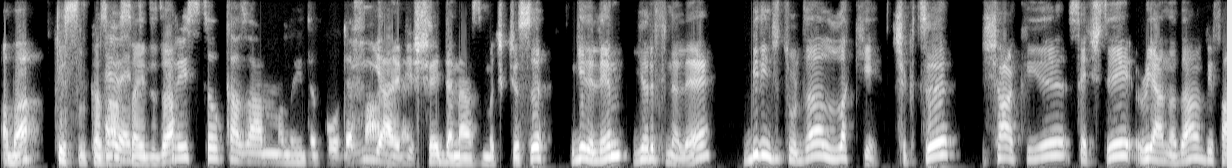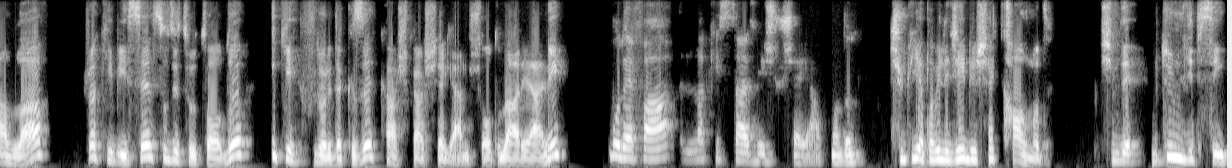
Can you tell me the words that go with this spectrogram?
Ama Crystal kazansaydı da Crystal kazanmalıydı bu defa. yani evet. bir şey demezdim açıkçası. Gelelim yarı finale. Birinci turda Lucky çıktı. Şarkıyı seçti Rihanna'dan We Found Love. Rakibi ise Suzy Tooth oldu. İki Florida kızı karşı karşıya gelmiş oldular yani. Bu defa Lucky Star hiçbir şey yapmadı. Çünkü yapabileceği bir şey kalmadı. Şimdi bütün lip sync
